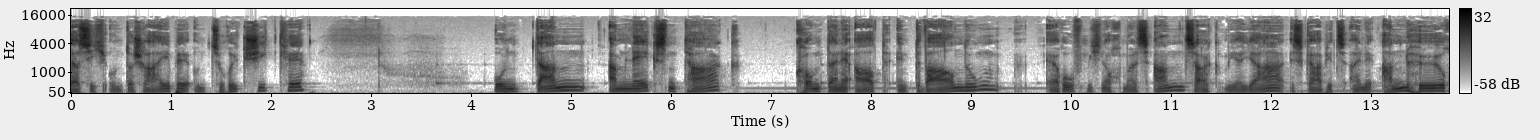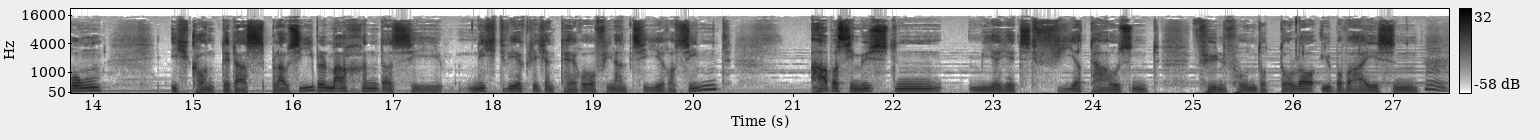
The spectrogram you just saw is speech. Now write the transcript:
das ich unterschreibe und zurückschicke. Und dann am nächsten Tag kommt eine Art Entwarnung. Er ruft mich nochmals an, sagt mir, ja, es gab jetzt eine Anhörung. Ich konnte das plausibel machen, dass Sie nicht wirklich ein Terrorfinanzierer sind aber sie müssten mir jetzt 4500 Dollar überweisen, hm.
